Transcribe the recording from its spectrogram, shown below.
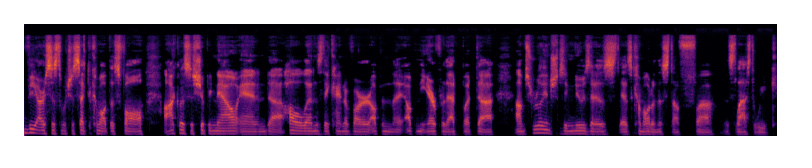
VR system, which is set to come out this fall, Oculus is shipping now, and uh, Hololens they kind of are up in the up in the air for that. But uh, um, it's really interesting news that has has come out on this stuff uh, this last week.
